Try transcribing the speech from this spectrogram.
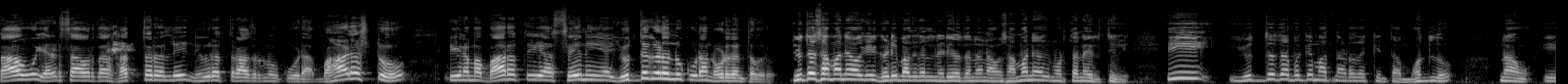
ತಾವು ಎರಡು ಸಾವಿರದ ಹತ್ತರಲ್ಲಿ ನಿವೃತ್ತರಾದ್ರೂ ಕೂಡ ಬಹಳಷ್ಟು ಈ ನಮ್ಮ ಭಾರತೀಯ ಸೇನೆಯ ಯುದ್ಧಗಳನ್ನು ಕೂಡ ನೋಡಿದಂಥವರು. ಯುದ್ಧ ಸಾಮಾನ್ಯವಾಗಿ ಗಡಿ ಭಾಗದಲ್ಲಿ ನಡೆಯೋದನ್ನು ನಾವು ಸಾಮಾನ್ಯವಾಗಿ ನೋಡ್ತಾನೆ ಇರ್ತೀವಿ. ಈ ಯುದ್ಧದ ಬಗ್ಗೆ ಮಾತನಾಡೋದಕ್ಕಿಂತ ಮೊದಲು ನಾವು ಈ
